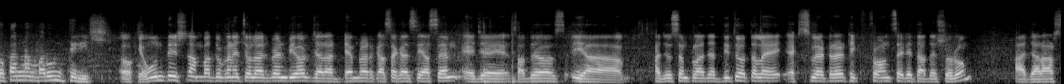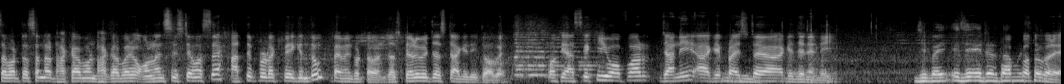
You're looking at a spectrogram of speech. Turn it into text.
দোকান নাম্বার উনত্রিশ। ওকে উনত্রিশ নাম্বার দোকানে চলে আসবেন বিয়র যারা ডেমরার কাছাকাছি আছেন এই যে সাদুস ইয়া হাজি হোসেন প্লাজার দ্বিতীয় তলায় এক্সপ্লেটারের ঠিক ফ্রন্ট সাইডে তাদের শোরুম আর যারা আসতে পারতেছেন না ঢাকা এবং ঢাকার বাইরে অনলাইন সিস্টেম আছে হাতে প্রোডাক্ট পেয়ে কিন্তু পেমেন্ট করতে পারেন। জাস্ট ডেলিভারি চার্জটা আগে দিতে হবে। ওকে আজকে কি অফার জানি আগে প্রাইসটা আগে জেনে নেই। জি ভাই এই যে এটার দাম কত করে?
